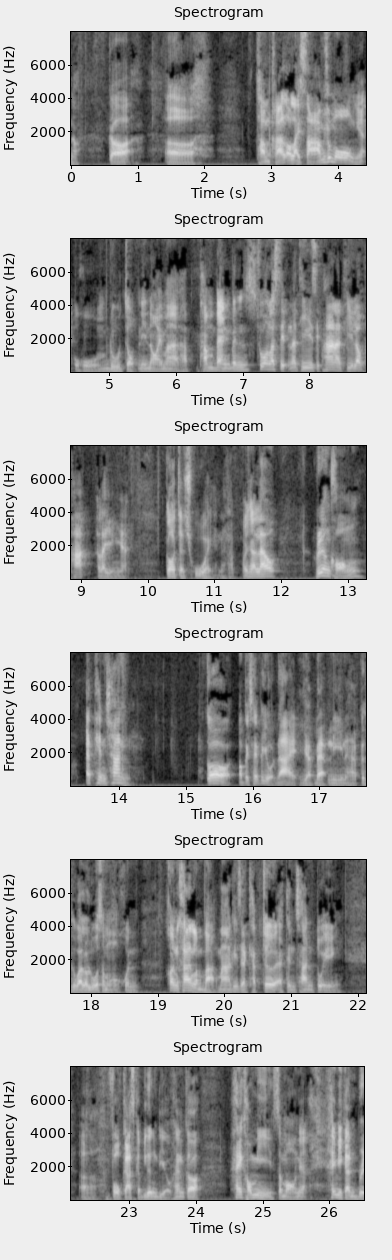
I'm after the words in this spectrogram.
เนาะ ก็ทำคลาสออนไลน์ 3 ชั่วโมงอย่างเงี้ย โอ้โห ดูจบนี่น้อยมากครับ ทำแบ่งเป็นช่วงละ 10 นาที 15 นาทีแล้วพักอะไรอย่างเงี้ย ก็จะช่วยนะครับ เพราะฉะนั้นแล้วเรื่องของ attention ก็เอาไปใช้ประโยชน์ได้อย่าแบบนี้นะครับ ก็คือว่าเรารู้ว่าสมองคนค่อนข้างลำบากมากที่จะ capture attention ตัวเอง โฟกัสกับเรื่องเดียวฉะนั้นก็ให้เขามีสมองเนี่ยให้มีการเบร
